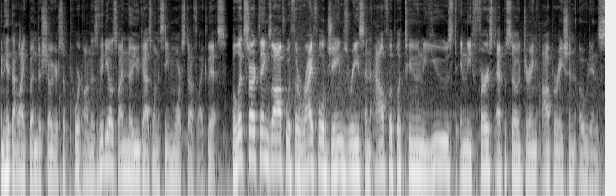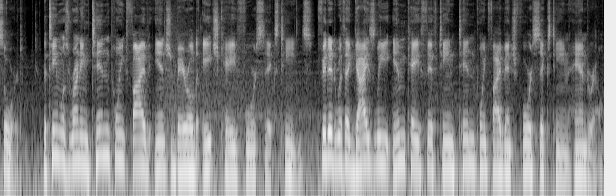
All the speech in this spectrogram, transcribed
and hit that like button to show your support on this video so I know you guys want to see more stuff like this. But let's start things off with the rifle James Reece and Alpha Platoon used in the first episode during Operation Odin's Sword. The team was running 10.5 inch barreled HK 416s, fitted with a Geissele MK15 10.5 inch 416 handrail.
